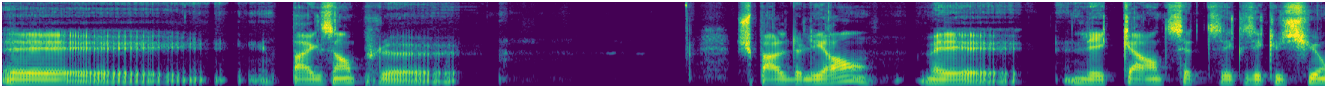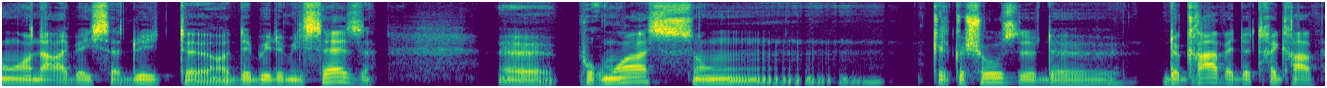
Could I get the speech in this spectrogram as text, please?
Et par exemple, euh, je parle de l'Iran, mais les 47 exécutions en Arabie saoudite euh, en début 2016, pour moi, sont quelque chose de, grave et de très grave.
